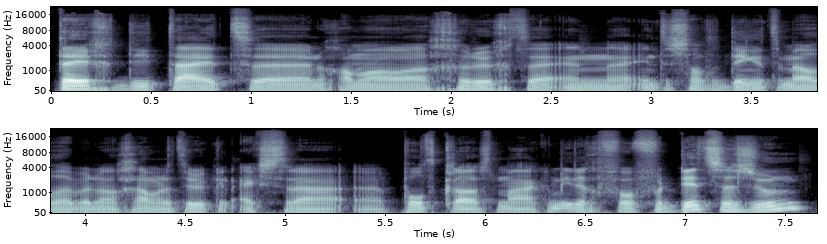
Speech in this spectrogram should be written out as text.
tegen die tijd eh, nog allemaal eh, geruchten en eh, interessante dingen te melden hebben, dan gaan we natuurlijk een extra eh, podcast maken. In ieder geval voor dit seizoen,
